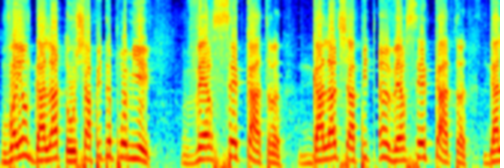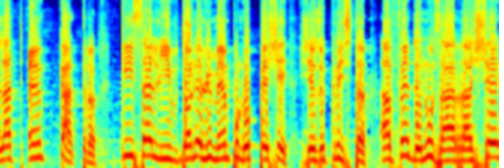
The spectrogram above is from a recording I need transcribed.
Voyons Galates au chapitre 1er, verset 4. Galates chapitre 1, verset 4. Galates 1, 4 qui s'est donné lui-même pour nos péchés, Jésus-Christ, afin de nous arracher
